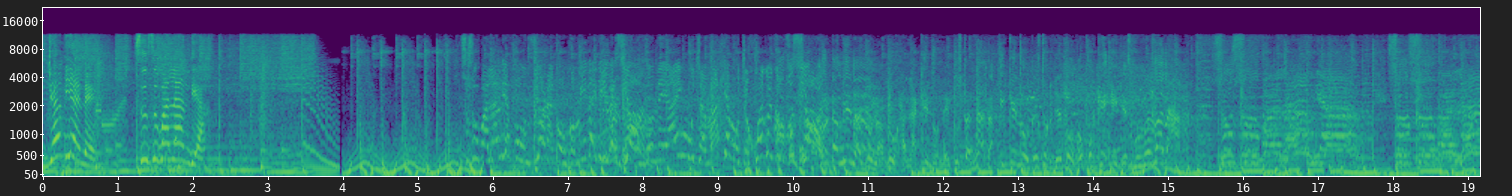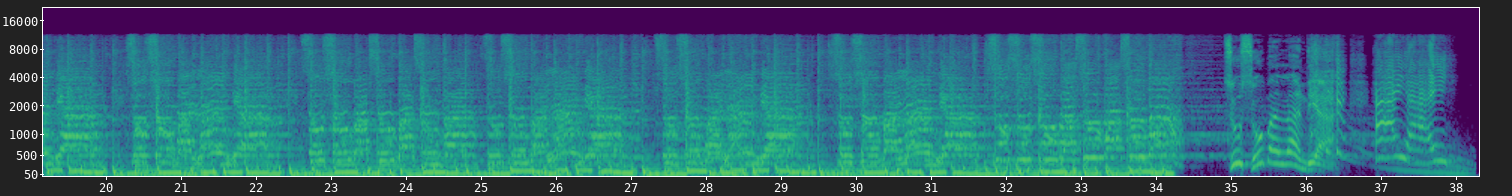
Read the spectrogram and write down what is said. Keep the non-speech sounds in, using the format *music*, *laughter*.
¡Ya viene! ¡Susubalandia! Susubalandia funciona con comida y diversión. Donde hay mucha magia, mucho juego y confusión. También hay una bruja a la que no le gusta nada y que lo destruye todo porque ella es muy malvada. Susubalandia. Susubalandia. *laughs* Ay, ay.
